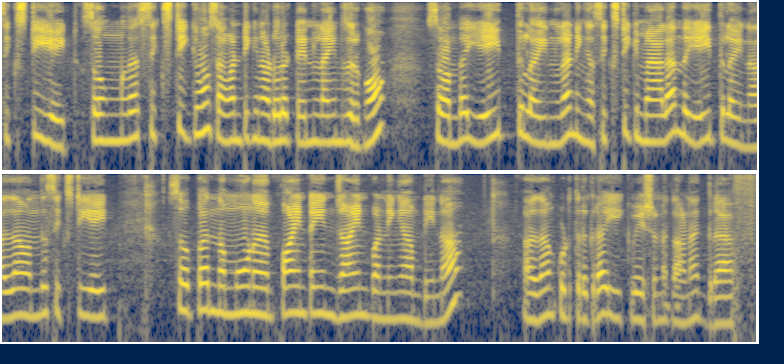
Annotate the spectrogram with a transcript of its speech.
சிக்ஸ்டி எயிட் ஸோ உங்கள் சிக்ஸ்டிக்கும் செவன்ட்டிக்கும் நடுவில் டென் லைன்ஸ் இருக்கும். ஸோ அந்த எயித்து லைனில் நீங்கள் சிக்ஸ்டிக்கு மேலே அந்த எயித்து லைன் அதுதான் வந்து சிக்ஸ்டி எயிட் ஸோ இப்போ இந்த மூணு பாயிண்ட்டையும் ஜாயின் பண்ணிங்க அப்படின்னா அதுதான் கொடுத்துருக்குற ஈக்குவேஷனுக்கான கிராஃப்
